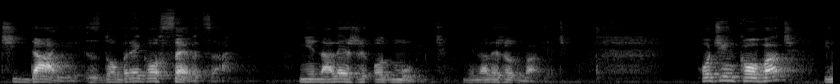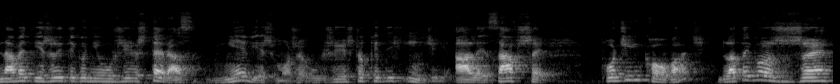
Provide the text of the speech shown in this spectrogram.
Ci daje z dobrego serca, nie należy odmówić, nie należy odmawiać. Podziękować i nawet jeżeli tego nie użyjesz teraz, nie wiesz, może użyjesz to kiedyś indziej, ale zawsze podziękować, dlatego że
